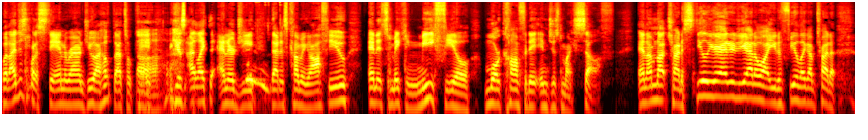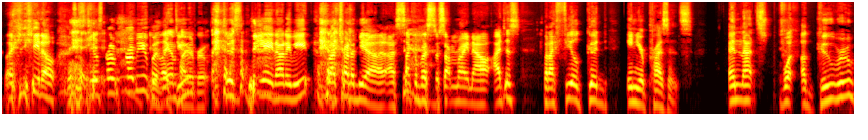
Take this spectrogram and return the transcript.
But I just want to stand around you. I hope that's okay Aw. because I like the energy that is coming off you, and it's making me feel more confident in just myself. And I'm not trying to steal your energy. I don't want you to feel like I'm trying to, like, you know, steal something from you. But like, vampire, dude, bro. just yeah, you know what I mean? I'm not trying to be a, a succubus or something right now. I just, but I feel good in your presence. And that's what a guru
